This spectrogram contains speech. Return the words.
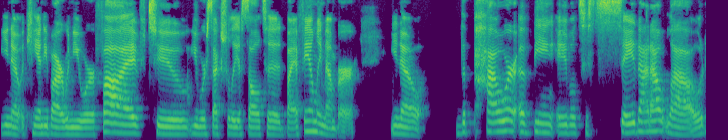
you know a candy bar when you were 5 to you were sexually assaulted by a family member. You know the power of being able to say that out loud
